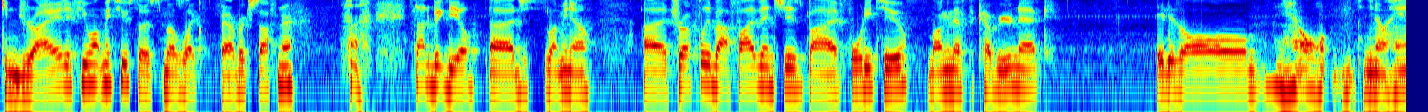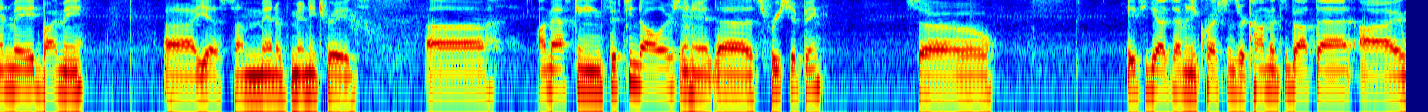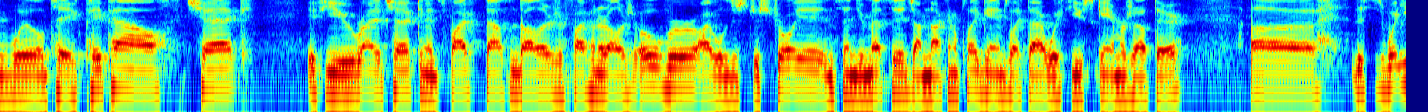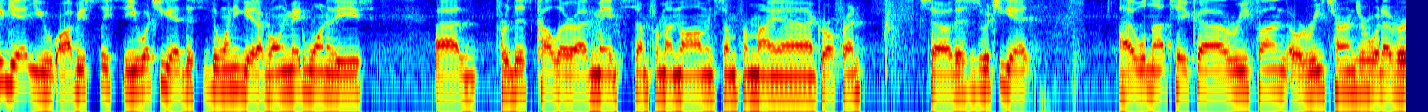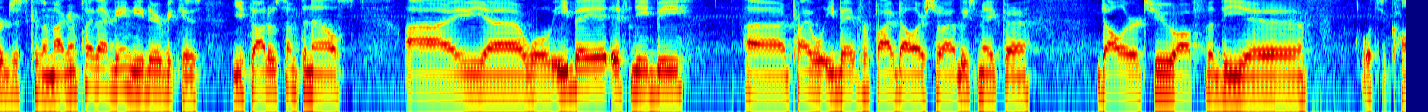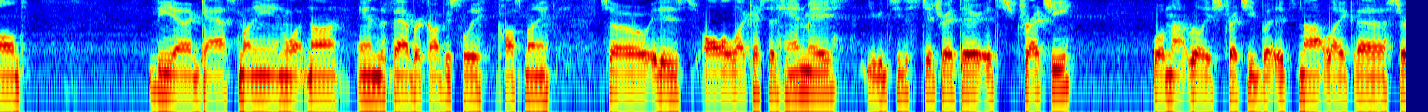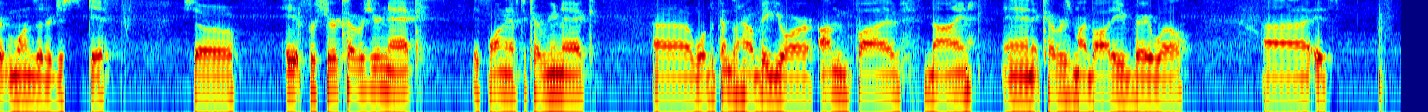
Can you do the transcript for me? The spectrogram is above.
Can dry it if you want me to, so it smells like fabric softener. it's not a big deal. Uh, just let me know. Uh, it's roughly about 5 inches by 42, long enough to cover your neck. It is all, you know, you know handmade by me. Uh, yes, I'm a man of many trades. Uh, I'm asking $15 and it, uh, it's free shipping. So, if you guys have any questions or comments about that, I will take PayPal, check. If you write a check and it's $5,000 or $500 over, I will just destroy it and send you a message. I'm not going to play games like that with you scammers out there. Uh, this is what you get. You obviously see what you get. This is the one you get. I've only made one of these. Uh, for this color, I've made some for my mom and some for my uh, girlfriend. So this is what you get. I will not take a refund or returns or whatever just because I'm not going to play that game either because you thought it was something else. I uh, will eBay it if need be. Uh, probably will eBay it for $5 so I at least make a dollar or two off of the, uh, what's it called? The uh, gas money and whatnot. And the fabric obviously costs money. So it is all, like I said, handmade. You can see the stitch right there. It's stretchy well not really stretchy but it's not like uh, certain ones that are just stiff. So it for sure covers your neck. It's long enough to cover your neck. Uh, well it depends on how big you are. I'm 5'9 and it covers my body very well. Uh, it's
